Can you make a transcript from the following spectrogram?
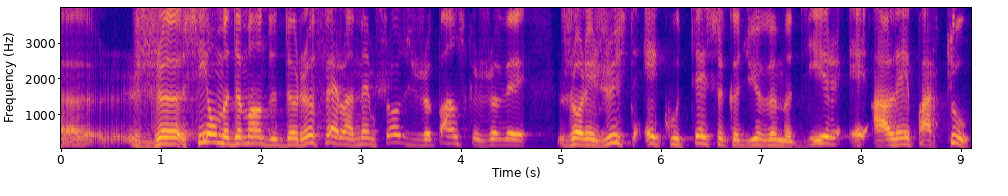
euh, je, si on me demande de refaire la même chose, je pense que je vais, j'aurais juste écouté ce que Dieu veut me dire et aller partout.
